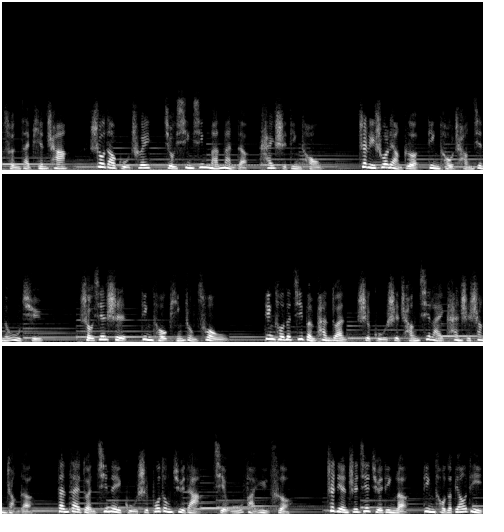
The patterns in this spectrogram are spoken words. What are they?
存在偏差，受到鼓吹就信心满满的开始定投。这里说两个定投常见的误区，首先是定投品种错误。定投的基本判断是股市长期来看是上涨的，但在短期内股市波动巨大且无法预测，这点直接决定了定投的标的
